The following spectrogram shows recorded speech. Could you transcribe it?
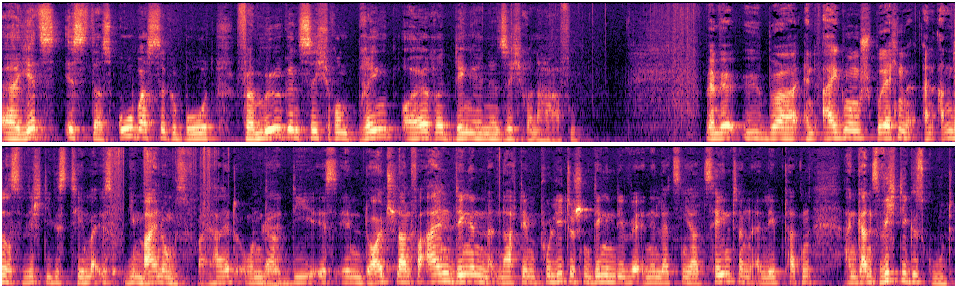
Äh, jetzt ist das oberste Gebot, Vermögenssicherung, bringt eure Dinge in den sicheren Hafen. Wenn wir über Enteignung sprechen, ein anderes wichtiges Thema ist die Meinungsfreiheit. Und ja. die ist in Deutschland vor allen Dingen nach den politischen Dingen, die wir in den letzten Jahrzehnten erlebt hatten, ein ganz wichtiges Gut.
